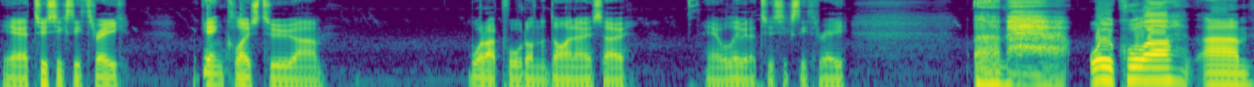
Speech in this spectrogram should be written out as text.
Yeah, 263. We're getting close to um, what I pulled on the dyno. So yeah, we'll leave it at 263. Um, oil cooler. Um,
